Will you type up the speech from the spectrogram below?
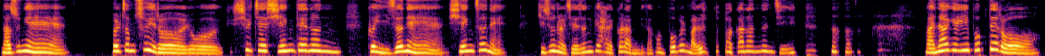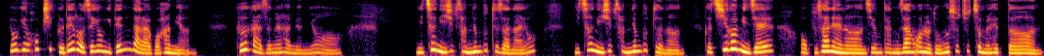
나중에 벌점 추이를 요 실제 시행되는 그 이전에 시행 전에 기준을 재정비할 거랍니다. 그럼 법을 또 바꿔놨는지. 만약에 이 법대로 여기 혹시 그대로 적용이 된다라고 하면 그 가정을 하면요. 2023년부터잖아요. 2023년부터는 그 지금 이제 어, 부산에는 지금 당장 오늘 동호수 추첨을 했던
